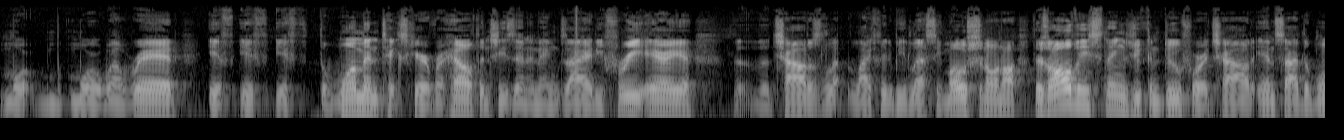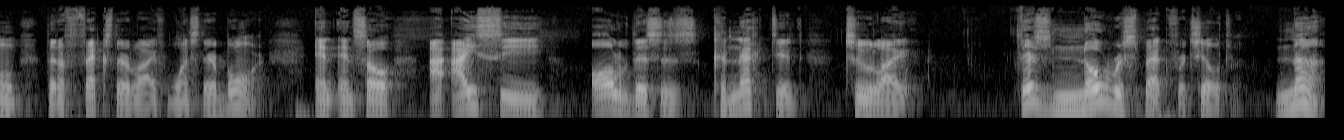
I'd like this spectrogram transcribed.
more more well read. If if if the woman takes care of her health and she's in an anxiety free area, the, the child is le- likely to be less emotional and all. There's all these things you can do for a child inside the womb that affects their life once they're born, and and so I, I see all of this is connected to like there's no respect for children, none.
